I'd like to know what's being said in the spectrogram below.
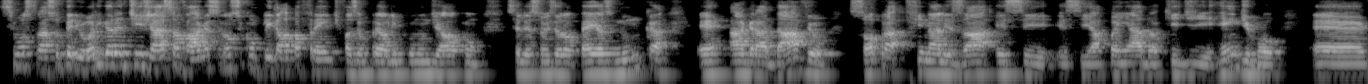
se mostrar superior e garantir já essa vaga, senão se complica lá para frente. Fazer um pré-olímpico mundial com seleções europeias nunca é agradável. Só para finalizar esse, esse apanhado aqui de handball, é,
